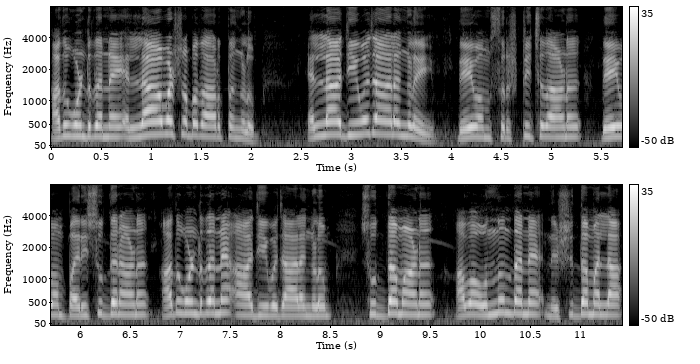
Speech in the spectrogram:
അതുകൊണ്ട് തന്നെ എല്ലാ ഭക്ഷണപദാർത്ഥങ്ങളും എല്ലാ ജീവജാലങ്ങളെയും ദൈവം സൃഷ്ടിച്ചതാണ് ദൈവം പരിശുദ്ധനാണ്. അതുകൊണ്ട് തന്നെ ആ ജീവജാലങ്ങളും ശുദ്ധമാണ് അവ ഒന്നും തന്നെ നിഷിദ്ധമല്ല.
